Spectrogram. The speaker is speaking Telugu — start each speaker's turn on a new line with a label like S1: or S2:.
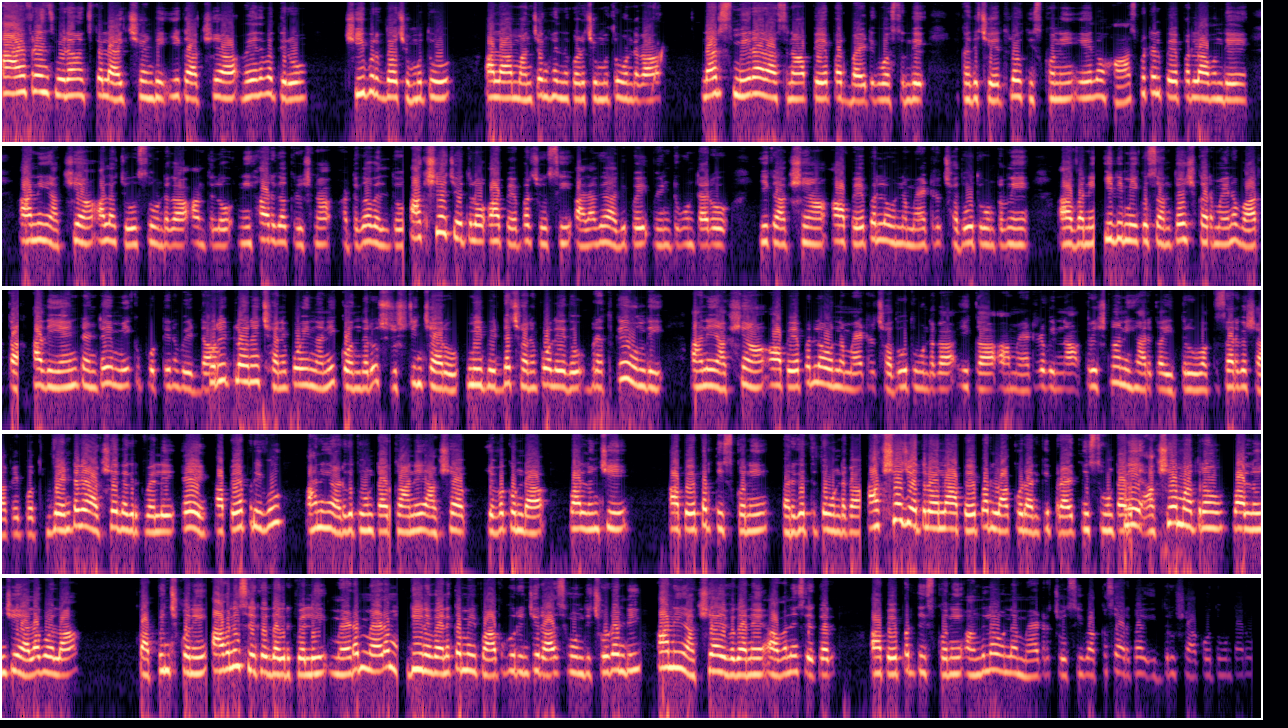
S1: హాయ్ ఫ్రెండ్స్ వీడియో నచ్చితే లైక్ చేయండి. ఈ అక్షయ వేదవతిరు చీపురుతో చిమ్ముతూ అలా మంచం కింద కూడా చిమ్ముతూ ఉండగా నర్స్ మీరా రాసిన పేపర్ బయటకు వస్తుంది. ఇక అది చేతిలో తీసుకొని ఏదో హాస్పిటల్ పేపర్ లా ఉంది అని అక్షయ అలా చూస్తూ ఉండగా అంతలో నిహారిగా కృష్ణ అటుగా వెళ్తూ అక్షయ చేతిలో ఆ పేపర్ చూసి అలాగే ఆగిపోయి వింటూ ఉంటారు. ఇక అక్షయ ఆ పేపర్లో ఉన్న మ్యాటర్ చదువుతూ ఉంటుంది. అవని ఇది మీకు సంతోషకరమైన వార్త. అది ఏంటంటే మీకు పుట్టిన బిడ్డ పురిట్లోనే చనిపోయిందని కొందరు సృష్టించారు. మీ బిడ్డ చనిపోలేదు బ్రతికే ఉంది. అని అక్షయ ఆ పేపర్లో ఉన్న మ్యాటర్ చదువుతూ ఉండగా ఇక ఆ మ్యాటర్ విన్న కృష్ణ నిహారిక ఇద్దరు ఒక్కసారిగా షాక్ అయిపోతారు. వెంటనే అక్షయ్ దగ్గరికి వెళ్ళి ఏ ఆ పేపర్ ఇవ్వు? అని అడుగుతూ ఉంటారు. కానీ అక్షయ ఇవ్వకుండా వాళ్ళ నుంచి ఆ పేపర్ తీసుకొని పరిగెత్తుతూ ఉండగా అక్షయ చేతిలో ఉన్న ఆ పేపర్ లాక్కోవడానికి ప్రయత్నిస్తూ ఉంటారు. అక్షయ్ అక్షయ మాత్రం వాళ్ళ నుంచి ఎలాగోలా తప్పించుకొని అవని శేఖర్ దగ్గరికి వెళ్ళి మేడం మేడం దీని వెనక మీ పాప గురించి రాసి ఉంది చూడండి అని అక్షయ ఇవ్వగానే అవని శేఖర్ ఆ పేపర్ తీసుకొని అందులో ఉన్న మ్యాటర్ చూసి ఒక్కసారిగా ఇద్దరు షాక్ అవుతూ ఉంటారు.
